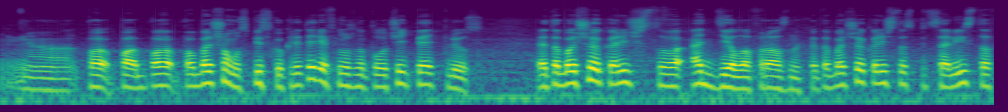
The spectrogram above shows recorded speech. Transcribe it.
Э, по, по, по, большому списку критериев нужно получить 5+. Это большое количество отделов разных, это большое количество специалистов,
